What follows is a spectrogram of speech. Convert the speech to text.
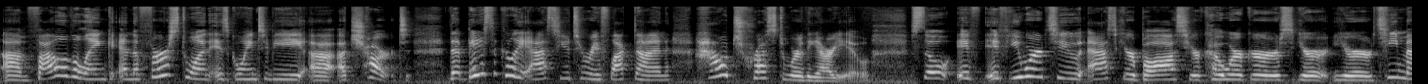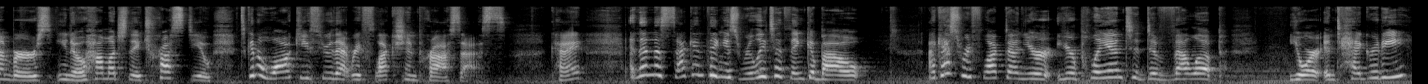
um, follow the link, and the first one is going to be uh, a chart that basically asks you to reflect on how trustworthy are you. So if if you were to ask your boss, your coworkers, your your team members, you know, how much they trust you, it's going to walk you through that reflection process. Okay? And then the second thing is really to think about I guess reflect on your your plan to develop your integrity,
